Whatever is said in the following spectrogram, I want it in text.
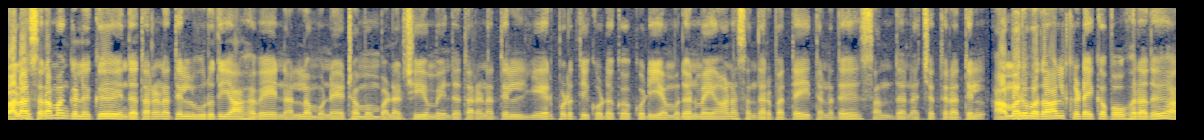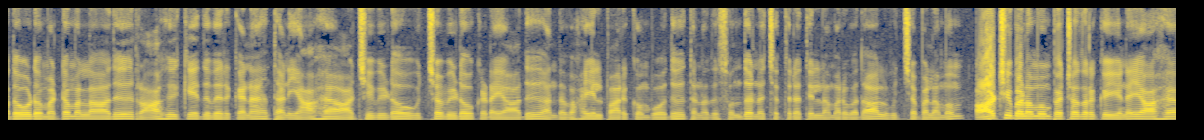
பல சிரமங்களுக்கு இந்த தருணத்தில் உறுதியாகவே நல்ல முன்னேற்றமும் வளர்ச்சியும் இந்த தருணத்தில் ஏற்படுத்தி கொடுக்கக்கூடிய முதன்மையான சந்தர்ப்பத்தை தனது சந்த நட்சத்திரத்தில் அமர்வதால் கிடைக்க போகிறது. அதோடு மட்டுமல்லாது ராகு கேதுவிற்கென தனியாக ஆட்சி வீடோ உச்ச வீடோ கிடையாது. அந்த வகையில் பார்க்கும்போது தனது சொந்த நட்சத்திரத்தில் அமர்வதால் உச்ச பலமும் ஆட்சி பலமும் பெற்றதற்கு இணையாக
